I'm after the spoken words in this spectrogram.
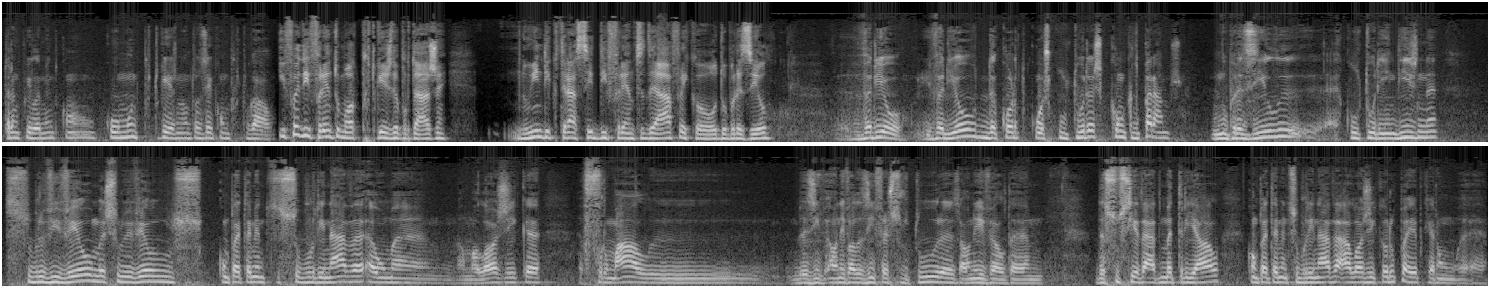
tranquilamente com, com o mundo português, não estou a dizer com Portugal. E foi diferente o modo português de abordagem? No Índico terá sido diferente da África ou do Brasil? Variou, e variou de acordo com as culturas com que deparamos. No Brasil, a cultura indígena sobreviveu, mas sobreviveu completamente subordinada a uma, a uma lógica formal, eh, ao nível das infraestruturas, ao nível da, da sociedade material, completamente subordinada à lógica europeia, porque eram, eh,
